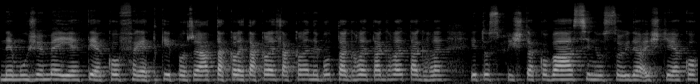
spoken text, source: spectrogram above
nemůžeme jet jako fretky pořád takhle, takhle, takhle, nebo takhle, takhle, takhle. Je to spíš taková sinusoida, ještě jako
